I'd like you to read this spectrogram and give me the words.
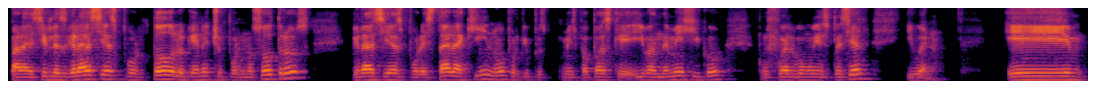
para decirles gracias por todo lo que han hecho por nosotros, gracias por estar aquí, ¿no? Porque pues mis papás que iban de México, pues fue algo muy especial. Y bueno, eh,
